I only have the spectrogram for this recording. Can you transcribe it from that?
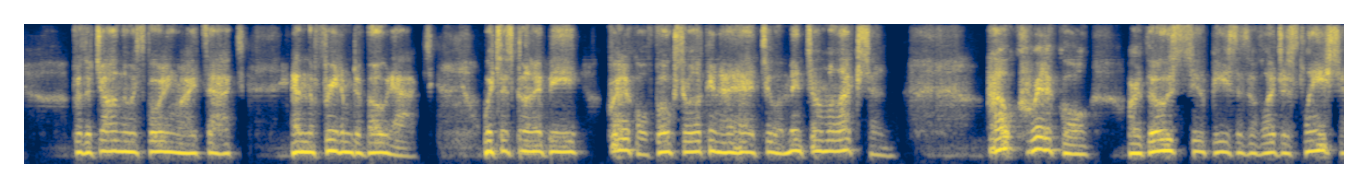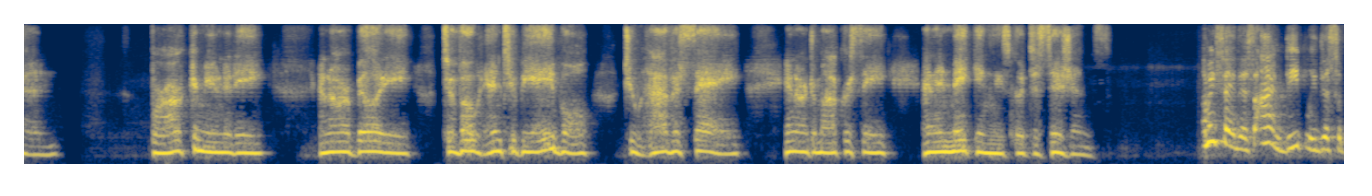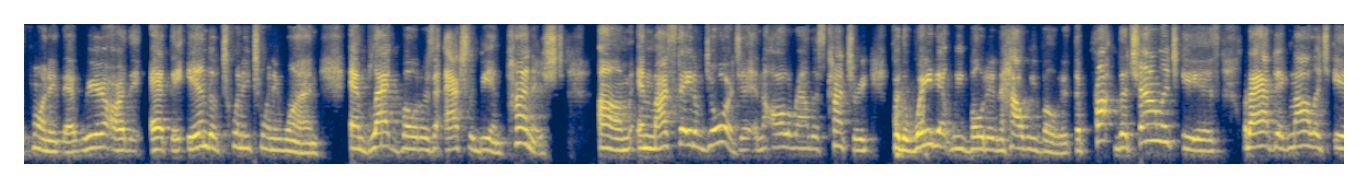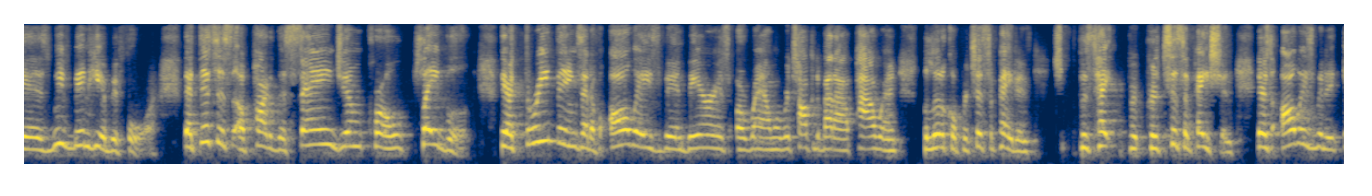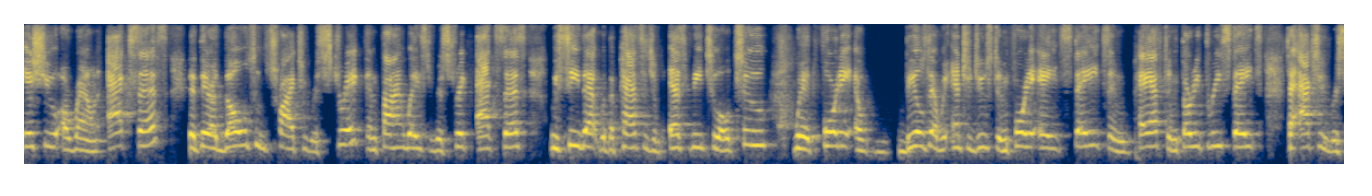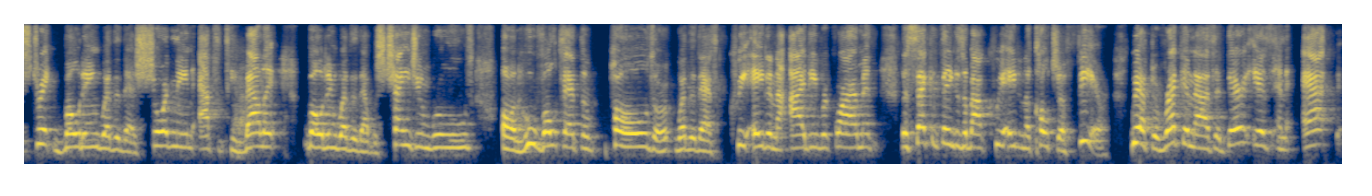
for the John Lewis Voting Rights Act and the Freedom to Vote Act, which is going to be critical. Folks are looking ahead to a midterm election. How critical are those two pieces of legislation for our community and our ability to vote and to be able to have a say in our democracy and in making these good decisions? Let me say this. I am deeply disappointed that we are the, at the end of 2021 and Black voters are actually being punished um, in my state of Georgia and all around this country for the way that we voted and how we voted. The, pro- the challenge is what I have to acknowledge is we've been here before, that this is a part of the same Jim Crow playbook. There are three things that have always been barriers around when we're talking about our power and political participation. participation. There's always been an issue around access, that there are those who try to restrict and find ways to restrict access. We see that with the passage of SB 202, with 40 uh, bills that were introduced in 48 states and passed in 33 states to actually restrict voting, whether that's shortening absentee ballot voting, whether that was changing rules on who votes at the polls, or whether that's creating an ID requirement. The second thing is about creating a culture of fear. We have to recognize that there is an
